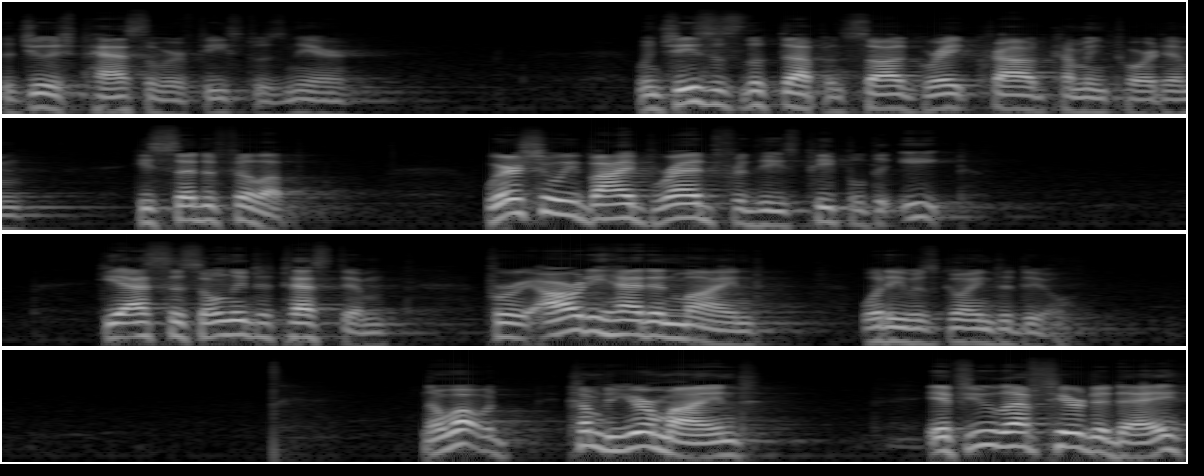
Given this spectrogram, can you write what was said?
The Jewish Passover feast was near. When Jesus looked up and saw a great crowd coming toward him, he said to Philip, Where shall we buy bread for these people to eat? He asked this only to test him, for he already had in mind what he was going to do. Now, what would come to your mind if you left here today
